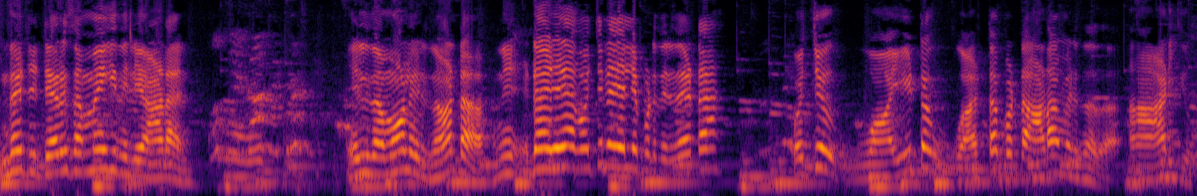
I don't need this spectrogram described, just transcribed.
എന്താ പറ്റി? ടെറി സമ്മതിക്കുന്നില്ലേ ആടാൻ? ഇല്ല മോളിരുന്നു കേട്ടോ. ഇടാ, കൊച്ചിനെ ശല്യപ്പെടുത്തരുത് കേട്ടാ. കൊച്ചു വൈകിട്ട് വട്ടപ്പെട്ട് ആടാൻ വരുന്നതാ. ആ ആടിക്കും.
